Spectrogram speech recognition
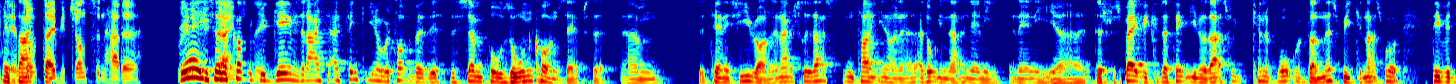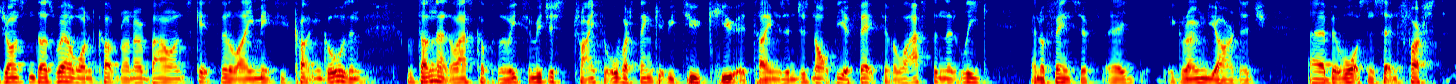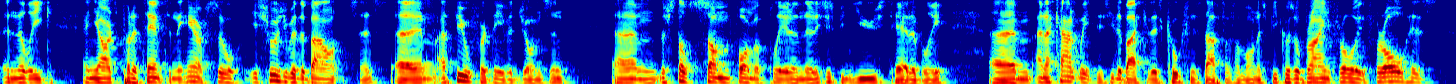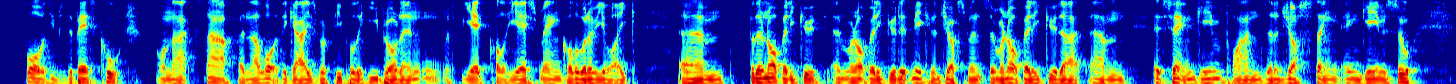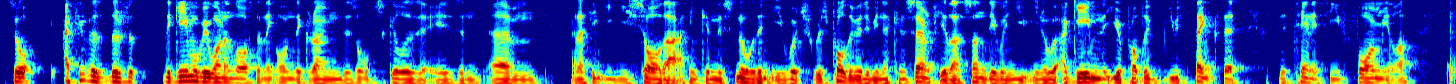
yeah, that, David Johnson had a really yeah, he's had a couple of good games, and I, I think you know we're talking about this the simple zone concepts that um, that Tennessee run, and actually that's entirely you know, and I don't mean that in any in any uh, disrespect because I think you know that's what, kind of what we've done this week, and that's what David Johnson does well. One cut runner balance, gets to the line, makes his cut and goes, and we've done that the last couple of weeks, and we just try to overthink it, be too cute at times, and just not be effective last in the league in offensive uh, ground yardage. Uh, but Watson sitting first in the league in yards per attempt in the air, so it shows you where the balance is. Um, I feel for David Johnson. Um, there's still some form of player in there. He's just been used terribly. Um, and I can't wait to see the back of this coaching staff, if I'm honest, because O'Brien, for all for all his flaws, he was the best coach on that staff, and a lot of the guys were people that he brought in. If you call it yes men, call it whatever you like, um, but they're not very good, and we're not very good at making adjustments, and we're not very good at um, at setting game plans and adjusting in games. So, so I think there's there's the game will be won and lost. I think on the ground, as old school as it is, and um, and I think you saw that I think in the snow, didn't you? Which was probably would have been a concern for you last Sunday when you you know a game that you're probably you would think that the Tennessee formula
